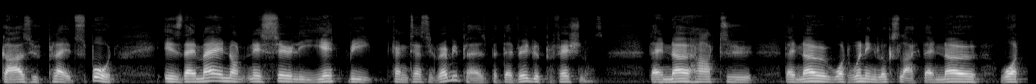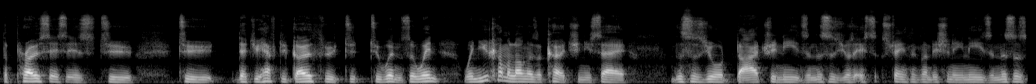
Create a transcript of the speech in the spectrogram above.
guys who've played sport is they may not necessarily yet be fantastic rugby players, but they're very good professionals. They know how to they know what winning looks like. They know what the process is to to that you have to go through to, to win. So when when you come along as a coach and you say, this is your dietary needs and this is your strength and conditioning needs and this is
